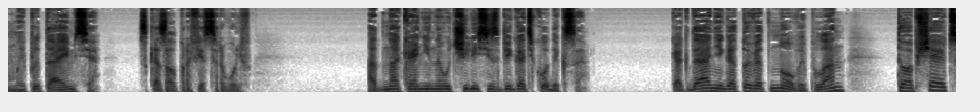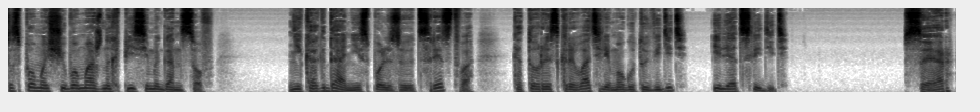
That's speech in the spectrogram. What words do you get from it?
«Мы пытаемся», — сказал профессор Вульф. «Однако они научились избегать кодекса. Когда они готовят новый план, то общаются с помощью бумажных писем и гонцов. Никогда не используют средства, которые скрыватели могут увидеть или отследить». «Сэр»,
